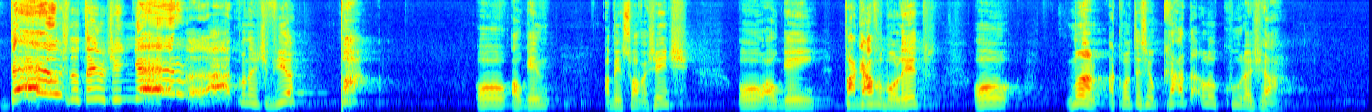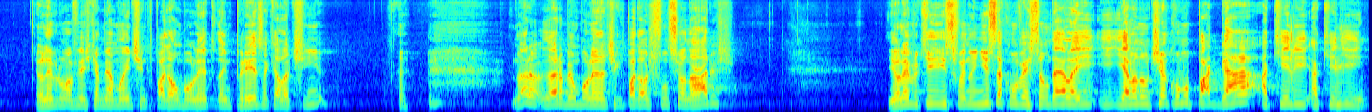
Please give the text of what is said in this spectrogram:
Deus, não tenho dinheiro. Ah, quando a gente via, pá. Ou alguém abençoava a gente, ou alguém pagava o boleto, ou. Mano, aconteceu cada loucura já. Eu lembro uma vez que a minha mãe tinha que pagar um boleto da empresa que ela tinha. Não era, não era bem um boleto, ela tinha que pagar os funcionários. E eu lembro que isso foi no início da conversão dela e, e ela não tinha como pagar aquele, aquele,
